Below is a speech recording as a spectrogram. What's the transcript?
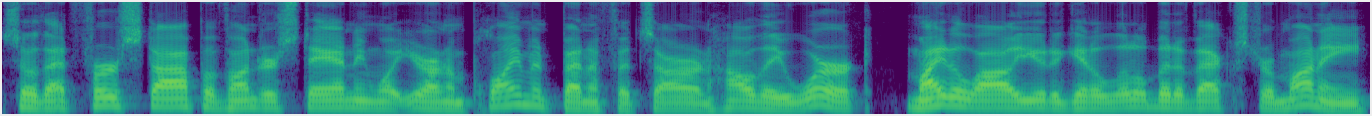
So, that first stop of understanding what your unemployment benefits are and how they work might allow you to get a little bit of extra money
